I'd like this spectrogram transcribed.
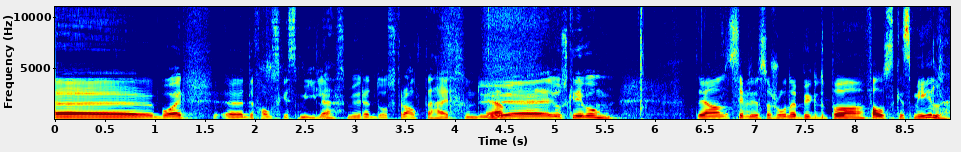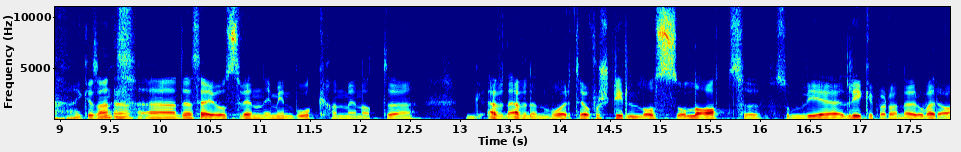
øh, Bård, øh, det falske smilet, som jo redder oss fra alt det her som du Ja. øh, jo skriver om. Det er, Sivilisasjon er bygd på falske smil. ikke sant? Eh, det sier jo Sven i min bok. Han mener at g- evnen, evnen vår til å forstille oss og late eh, som vi er liker hverandre, og være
